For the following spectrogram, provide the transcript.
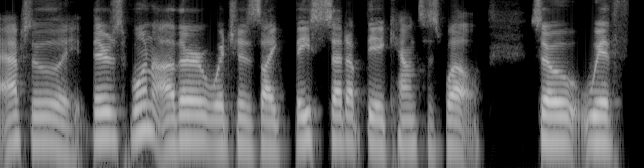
absolutely. There's one other, which is like they set up the accounts as well. So with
